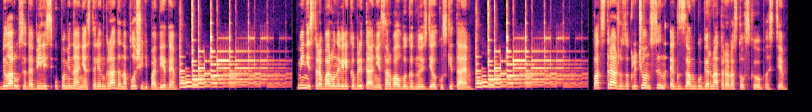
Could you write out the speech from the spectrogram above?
Белорусы добились упоминания Сталинграда на площади Победы. Министр обороны Великобритании сорвал выгодную сделку с Китаем. Под стражу заключен сын экс-замгубернатора Ростовской области.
